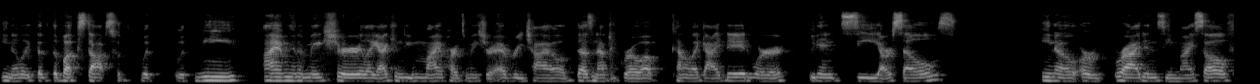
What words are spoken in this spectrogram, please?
you know like the, the buck stops with with with me i am going to make sure like i can do my part to make sure every child doesn't have to grow up kind of like i did where we didn't see ourselves you know or where i didn't see myself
